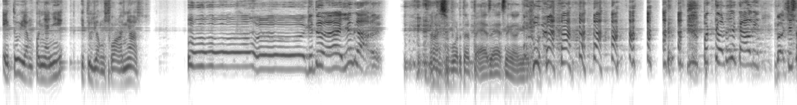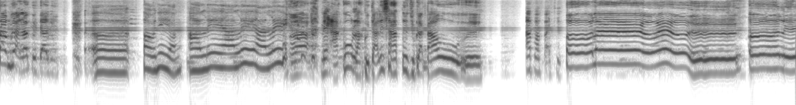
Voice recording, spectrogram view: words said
itu yang penyanyi itu yang suaranya oh, gitu ya enggak? Ah, supporter PSS nih, Ngongge. Mbak Sis tahu enggak lagu Italia? eh taunya yang ale ale ale. Ah, nek aku lagu Italia satu juga tahu. Eh, Apa Pak Di? Ole, ole, ole,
